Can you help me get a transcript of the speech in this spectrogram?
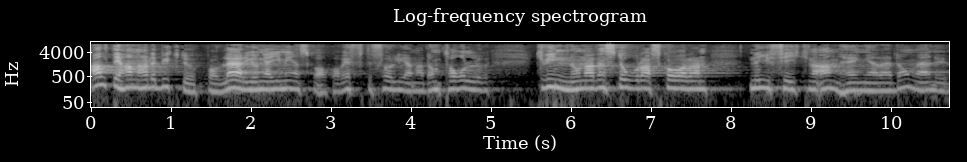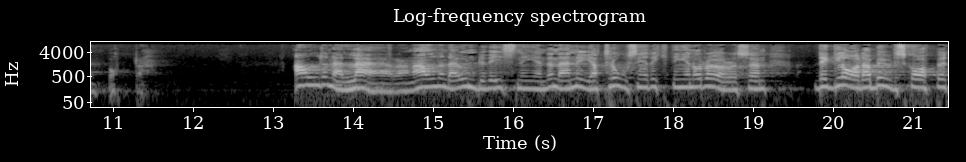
Allt det han hade byggt upp av lärjungagemenskap, av efterföljarna, de tolv, kvinnorna, den stora skaran nyfikna anhängare, de är nu borta all den där läran, all den där undervisningen, den där nya trosinriktningen och rörelsen, det glada budskapet,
